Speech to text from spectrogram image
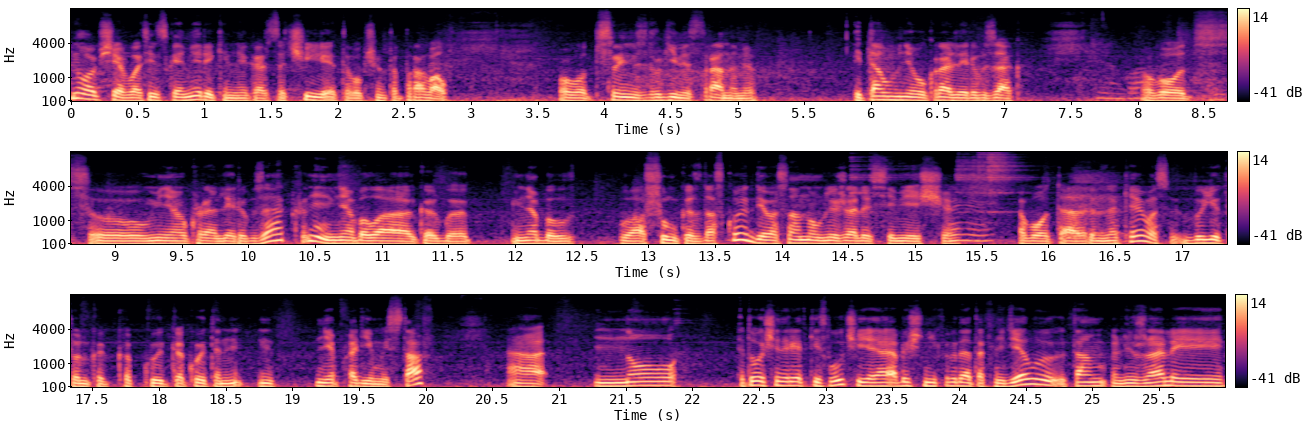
Ну, вообще, в Латинской Америке, мне кажется, Чили – это, в общем-то, провал. Вот, по сравнению с другими странами. И там у меня украли рюкзак. Вот, у меня украли рюкзак. Ну, у меня была, как бы, у меня был была сумка с доской, где в основном лежали все вещи. Mm-hmm. Вот, а в рюкзаке у вас были только какой- какой-то необходимый став. А, но это очень редкий случай, я обычно никогда так не делаю. Там лежали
